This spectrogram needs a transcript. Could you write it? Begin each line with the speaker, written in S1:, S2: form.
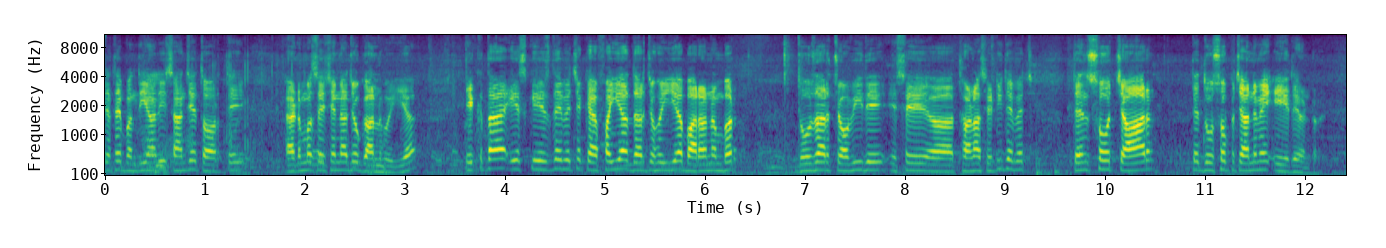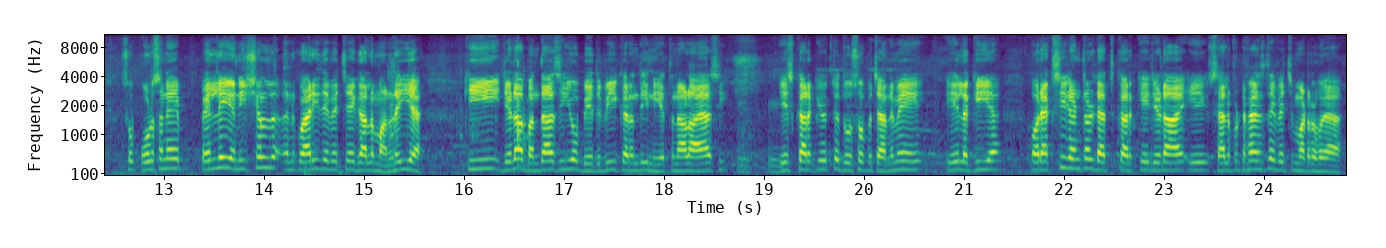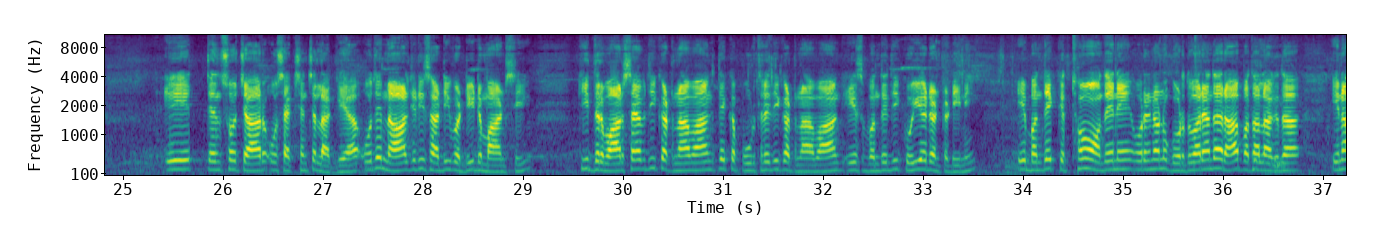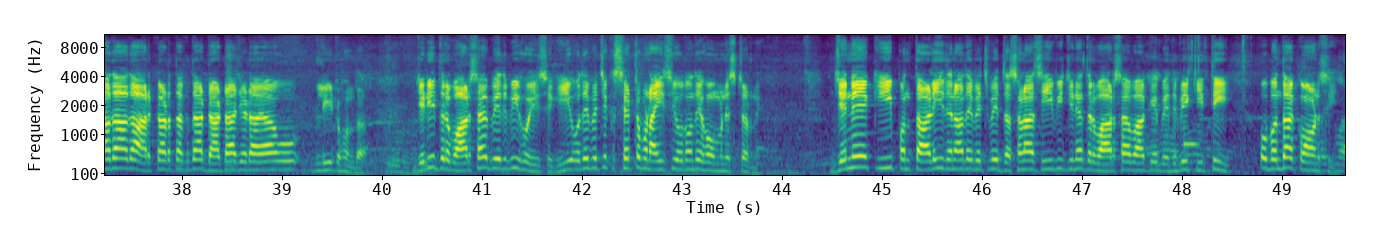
S1: ਜਥੇਬੰਦੀਆਂ ਦੀ ਸਾਂਝੇ ਤੌਰ ਤੇ ਐਡਮਿਨਿਸਟ੍ਰੇਸ਼ਨ ਨਾਲ ਜੋ ਗੱਲ ਹੋਈ ਆ, ਇੱਕ ਤਾਂ ਇਸ ਕੇਸ ਦੇ ਵਿੱਚ ਇੱਕ ਐਫ ਆਈ ਆਰ ਦਰਜ ਹੋਈ ਆ 12 ਨੰਬਰ 2024 ਦੇ ਇਸੇ ਥਾਣਾ ਸਿਟੀ ਦੇ ਵਿੱਚ 304 ਤੇ 295 ਏ ਦੇ ਅੰਡਰ। ਸੋ ਪੁਲਿਸ ਨੇ ਪਹਿਲੇ ਇਨੀਸ਼ੀਅਲ ਇਨਕੁਆਇਰੀ ਦੇ ਵਿੱਚ ਇਹ ਗੱਲ ਮੰਨ ਲਈ ਹੈ ਕਿ ਜਿਹੜਾ ਬੰਦਾ ਸੀ ਉਹ ਬੇਦਬੀ ਕਰਨ ਦੀ ਨੀਅਤ ਨਾਲ ਆਇਆ ਸੀ। ਇਸ ਕਰਕੇ ਉੱਤੇ 295 ਇਹ ਲੱਗੀ ਆ ਔਰ ਐਕਸੀਡੈਂਟਲ ਡੈਥ ਕਰਕੇ ਜਿਹੜਾ ਇਹ ਸੈਲਫ ਡਿਫੈਂਸ ਦੇ ਵਿੱਚ ਮਰਡਰ ਹੋਇਆ, ਇਹ 304 ਉਹ ਸੈਕਸ਼ਨ ਚ ਲੱਗ ਗਿਆ। ਉਹਦੇ ਨਾਲ ਜਿਹੜੀ ਸਾਡੀ ਵੱਡੀ ਡਿਮਾਂਡ ਸੀ ਕਿ ਦਰਬਾਰ ਸਾਹਿਬ ਦੀ ਘਟਨਾ ਵਾਂਗ ਤੇ ਕਪੂਰਥਲੇ ਦੀ ਘਟਨਾ ਵਾਂਗ ਇਸ ਬੰਦੇ ਦੀ ਕੋਈ ਆਇਡੈਂਟੀਟੀ ਨਹੀਂ। ਇਹ ਬੰਦੇ ਕਿੱਥੋਂ ਆਉਂਦੇ ਨੇ ਔਰ ਇਹਨਾਂ ਨੂੰ ਗੁਰਦੁਆਰਿਆਂ ਦਾ ਰਾਹ ਪਤਾ ਲੱਗਦਾ, ਇਹਨਾਂ ਦਾ ਆਧਾਰ ਕਾਰਡ ਤੱਕ ਦਾ ਡਾਟਾ ਜਿਹੜਾ ਆ ਉਹ ਡਿਲੀਟ ਹੁੰਦਾ। ਜਿਹੜੀ ਦਰਬਾਰ ਸਾਹਿਬ ਬੇਦਬੀ ਹੋਈ ਸੀਗੀ, ਉਹਦੇ ਵਿੱਚ ਇੱਕ ਸਿੱਟ ਬਣਾਈ ਸੀ ਉਦੋਂ ਦੇ ਹੋਮ ਮਿਨਿਸਟਰ ਨੇ। ਜਿਨੇ ਕੀ 45 ਦਿਨਾਂ ਦੇ ਵਿੱਚ ਵੀ ਦੱਸਣਾ ਸੀ ਵੀ ਜਿਹਨੇ ਦਰਬਾਰ ਸਾਹਿਬ ਆ ਕੇ ਬੇਦਬੀ ਕੀਤੀ, ਉਹ ਬੰਦਾ ਕੌਣ ਸੀ?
